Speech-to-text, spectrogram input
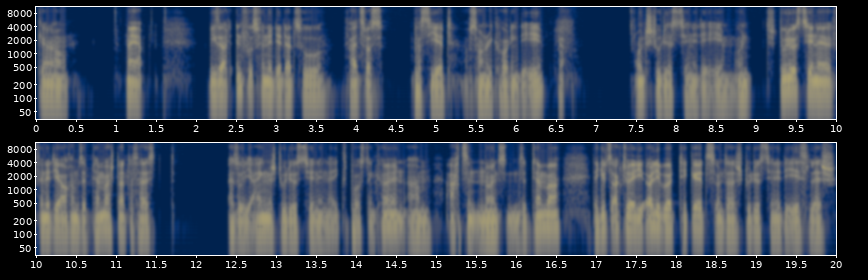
genau. Naja, wie gesagt, Infos findet ihr dazu, falls was passiert, auf soundrecording.de Ja. und studioszene.de. Und Studioszene findet ja auch im September statt, das heißt, also die eigene Studioszene in der X-Post in Köln am 18. und 19. September. Da gibt es aktuell die Early Bird Tickets unter studioszene.de slash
